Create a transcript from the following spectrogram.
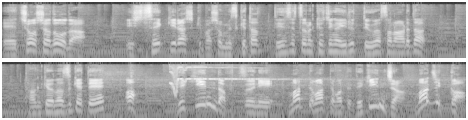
えー、調子はどうだ？一石らしき場所を見つけた？伝説の巨人がいるって噂のあれだ？探検を名付けて？あできんだ普通に。待って待って待ってできんじゃん。マジか。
